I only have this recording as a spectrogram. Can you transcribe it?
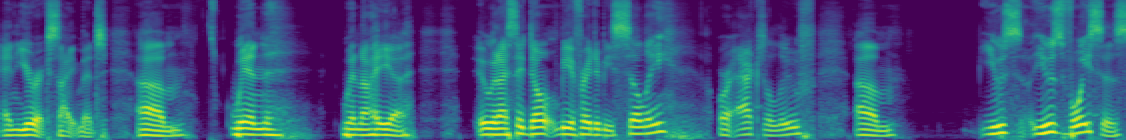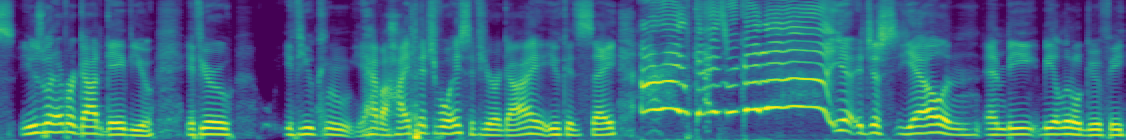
and your excitement. Um, when when I uh, when I say don't be afraid to be silly or act aloof, um, use use voices. Use whatever God gave you. If you if you can have a high pitched voice, if you're a guy, you could say, "All right, guys, we're gonna yeah, just yell and and be be a little goofy.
